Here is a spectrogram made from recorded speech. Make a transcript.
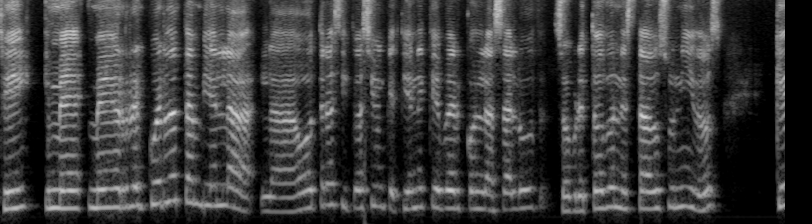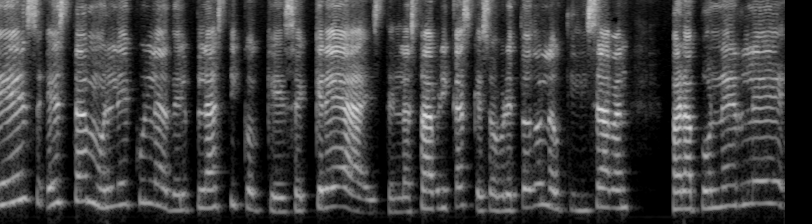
Sí, y me, me recuerda también la, la, otra situación que tiene que ver con la salud, sobre todo en Estados Unidos, que es esta molécula del plástico que se crea este, en las fábricas, que sobre todo la utilizaban para ponerle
